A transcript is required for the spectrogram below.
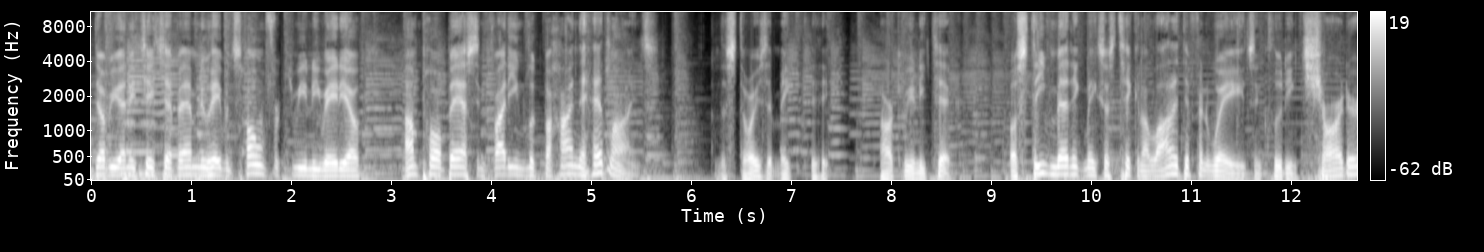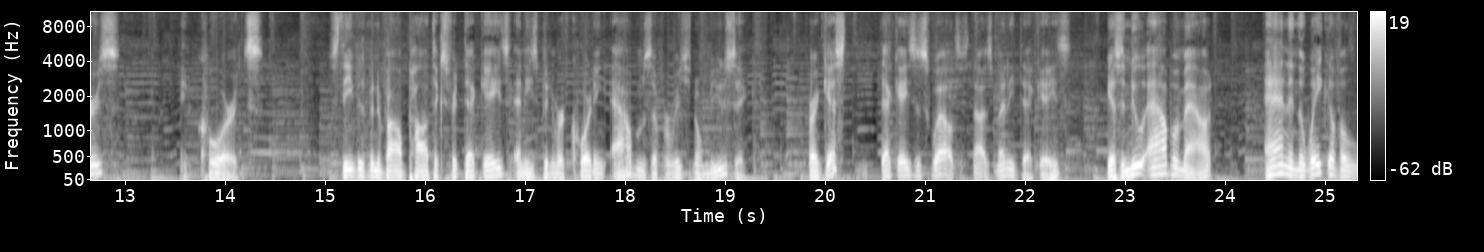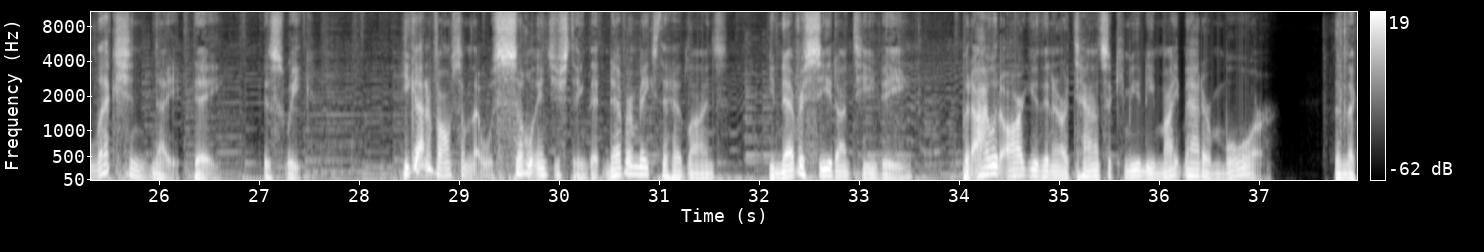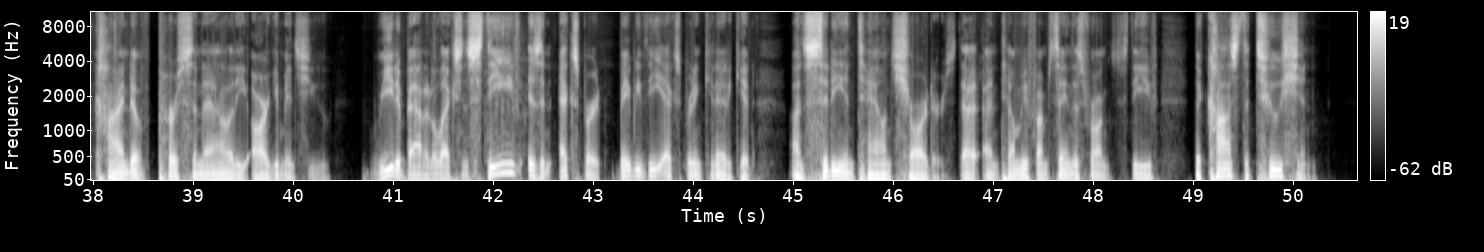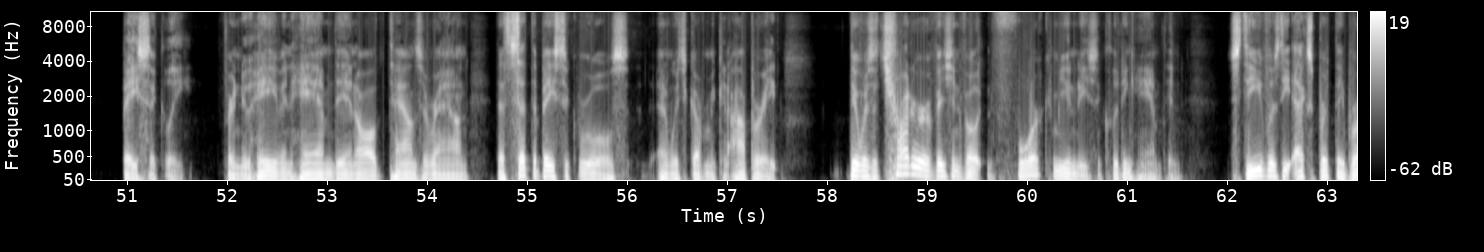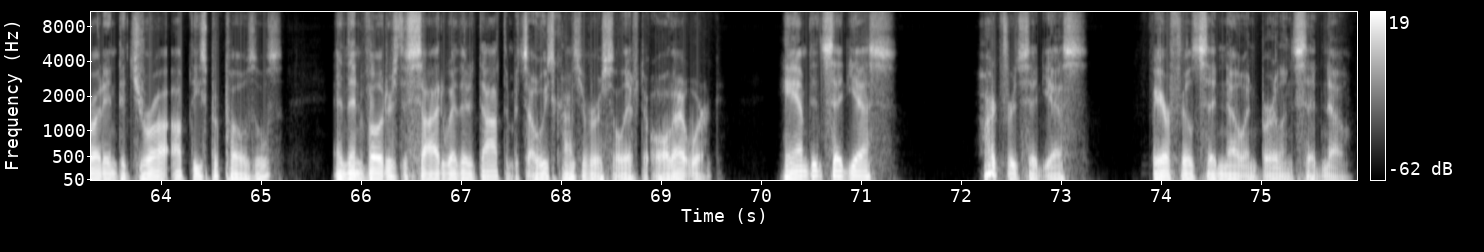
Haven on WNHH FM, New Haven's home for community radio. I'm Paul Bass, inviting you to look behind the headlines the stories that make our community tick. Well, Steve Mednick makes us tick in a lot of different ways, including charters and chords. Steve has been involved in politics for decades, and he's been recording albums of original music for, I guess, decades as well, just not as many decades. He has a new album out, and in the wake of election night day this week, he got involved in something that was so interesting that never makes the headlines. You never see it on TV. But I would argue that in our towns, the community might matter more than the kind of personality arguments you read about at elections. Steve is an expert, maybe the expert in Connecticut, on city and town charters. That, and tell me if I'm saying this wrong, Steve. The Constitution, basically, for New Haven, Hamden, all the towns around, that set the basic rules in which government can operate there was a charter revision vote in four communities, including Hamden. Steve was the expert they brought in to draw up these proposals, and then voters decide whether to adopt them. It's always controversial after all that work. Hamden said yes, Hartford said yes, Fairfield said no, and Berlin said no.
